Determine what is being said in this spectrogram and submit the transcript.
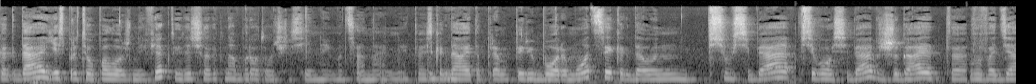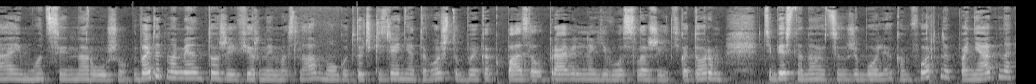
когда есть противоположный эффект, когда человек, наоборот, очень сильно эмоциональный. То есть, mm-hmm. когда это прям перебор эмоций, когда он всю себя, всего себя сжигает, э, выводя эмоции наружу. В этот момент тоже эфирные масла могут, с точки зрения того, чтобы как пазл правильно его сложить, в котором тебе становится уже более комфортно, понятно,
